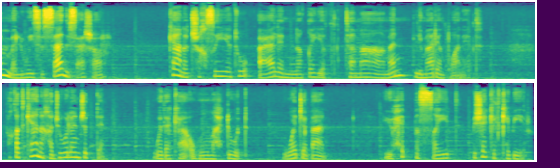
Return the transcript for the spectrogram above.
أما لويس السادس عشر كانت شخصيته على النقيض تماما لماري أنطوانيت. فقد كان خجولا جدا وذكاؤه محدود وجبان. يحب الصيد بشكل كبير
